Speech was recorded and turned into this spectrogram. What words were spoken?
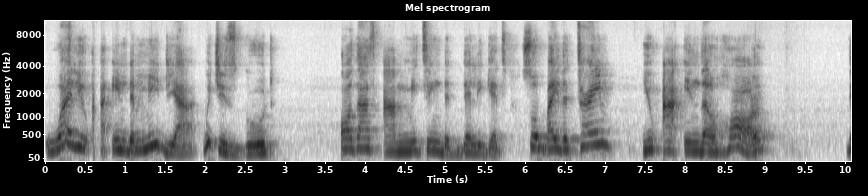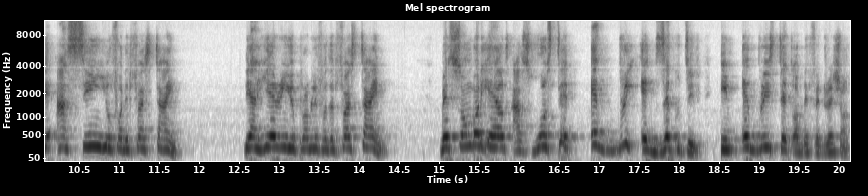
While you are in the media, which is good, others are meeting the delegates. So by the time you are in the hall, they are seeing you for the first time. They are hearing you probably for the first time but somebody else has hosted every executive in every state of the federation.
